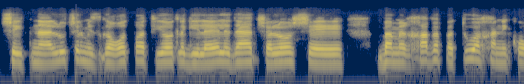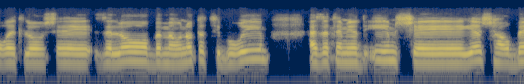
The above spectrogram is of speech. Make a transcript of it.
שהתנהלות של מסגרות פרטיות לגילאי לידה עד שלוש במרחב הפתוח, אני קוראת לו, שזה לא במעונות הציבוריים, אז אתם יודעים שיש הרבה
